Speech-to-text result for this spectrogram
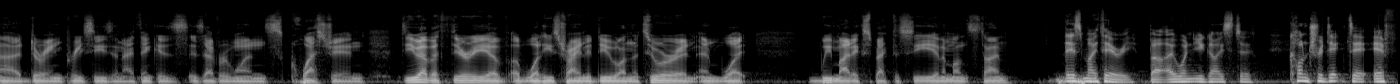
uh, during preseason? I think is is everyone's question. Do you have a theory of, of what he's trying to do on the tour and, and what we might expect to see in a month's time? This is my theory, but I want you guys to contradict it if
